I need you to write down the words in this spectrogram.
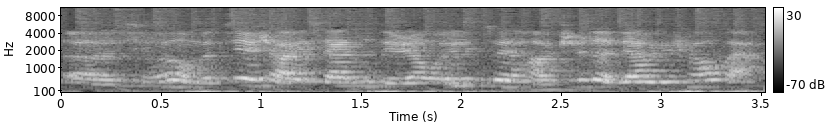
呃，请为我们介绍一下自己认为最好吃的鲷鱼烧吧。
